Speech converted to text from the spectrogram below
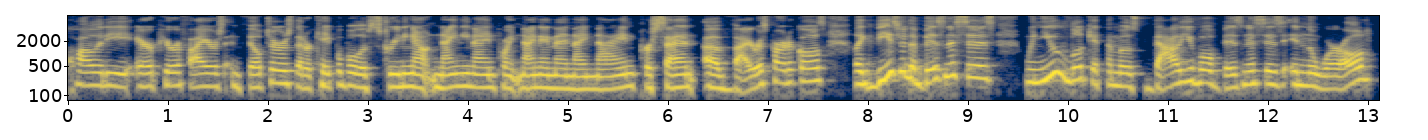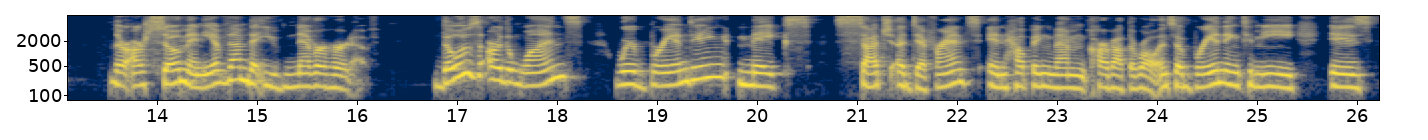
quality air purifiers and filters that are capable of screening out 99.99999% of virus particles. Like these are the businesses, when you look at the most valuable businesses in the world, there are so many of them that you've never heard of. Those are the ones where branding makes such a difference in helping them carve out the role. And so branding to me is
